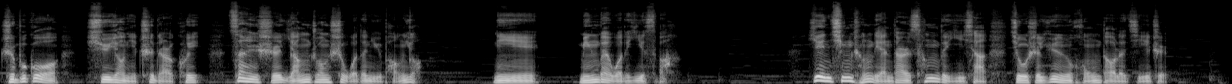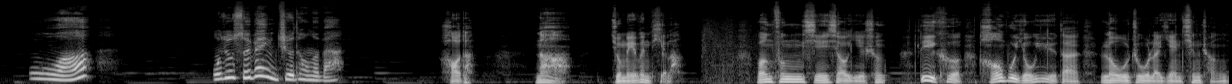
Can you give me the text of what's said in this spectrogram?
只不过需要你吃点亏，暂时佯装是我的女朋友，你明白我的意思吧？燕倾城脸蛋噌的一下就是晕红到了极致。我，我就随便你折腾了吧。好的，那就没问题了。王峰邪笑一声，立刻毫不犹豫的搂住了燕倾城，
